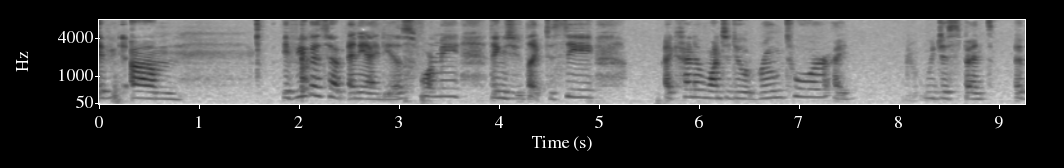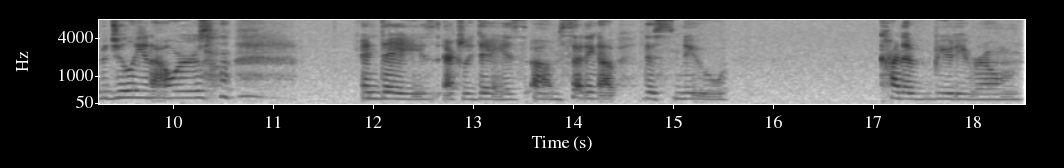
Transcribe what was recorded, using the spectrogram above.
if, um, if you guys have any ideas for me, things you'd like to see, I kind of want to do a room tour. I We just spent a bajillion hours and days, actually days, um, setting up this new kind of beauty room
